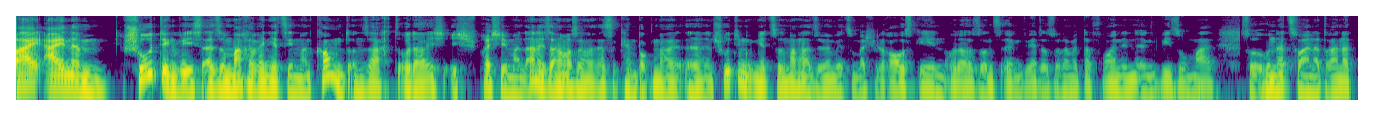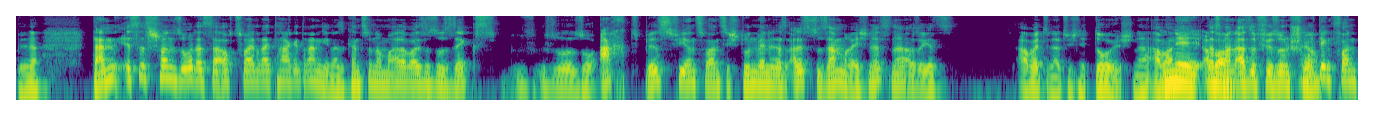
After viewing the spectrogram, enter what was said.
Bei einem Shooting, wie ich es also mache, wenn jetzt jemand kommt und sagt, oder ich, ich spreche jemand an, ich sage, mal, hast du keinen Bock mal äh, ein Shooting mit mir zu machen? Also wenn wir zum Beispiel rausgehen oder sonst irgendwie etwas oder mit der Freundin irgendwie so mal so 100, 200, 300 Bilder, dann ist es schon so, dass da auch zwei, drei Tage dran gehen. Also kannst du normalerweise so sechs, so, so acht bis 24 Stunden, wenn du das alles zusammenrechnest, ne, also jetzt arbeite natürlich nicht durch, ne? Aber, Nee, dass aber- man also für so ein Shooting von,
